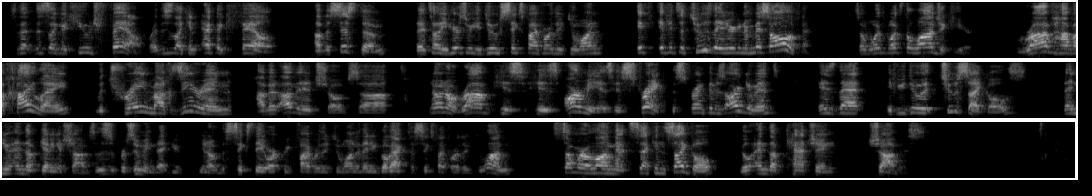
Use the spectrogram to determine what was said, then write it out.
So that this is like a huge fail, right? This is like an epic fail of a system. They tell you, here's what you do, six, five, four, three, two, one. If, if it's a Tuesday, you're going to miss all of them. So what, what's the logic here? Rav havachayle train machzirin havet avid shovsa. No, no, Rav, his his army is his strength. The strength of his argument is that if you do it two cycles, then you end up getting a Shabbos. So this is presuming that you, you know, the six day work week, five, four, three, two, one, and then you go back to six, five, four, three, two, one. Somewhere along that second cycle, you'll end up catching Shabbos.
